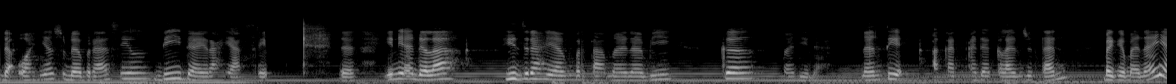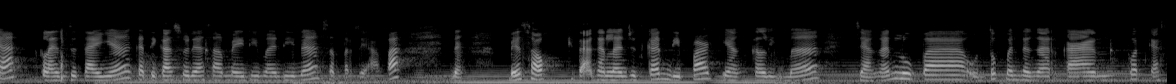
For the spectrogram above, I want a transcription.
dakwahnya sudah berhasil di daerah Yasrib. Nah, ini adalah hijrah yang pertama Nabi ke Madinah. Nanti akan ada kelanjutan bagaimana ya kelanjutannya ketika sudah sampai di Madinah seperti apa. Nah, besok kita akan lanjutkan di part yang kelima Jangan lupa untuk mendengarkan podcast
